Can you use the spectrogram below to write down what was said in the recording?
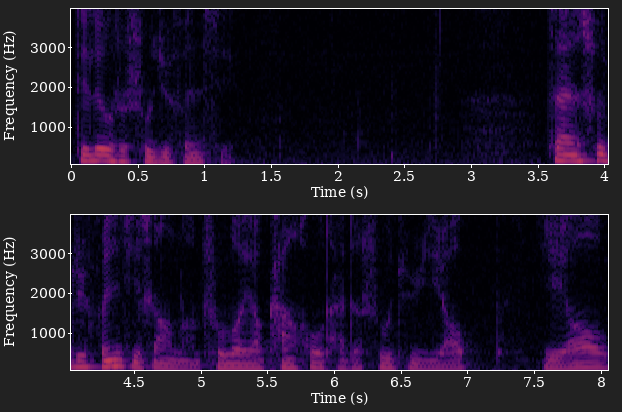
第六是数据分析，在数据分析上呢，除了要看后台的数据，也要也要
